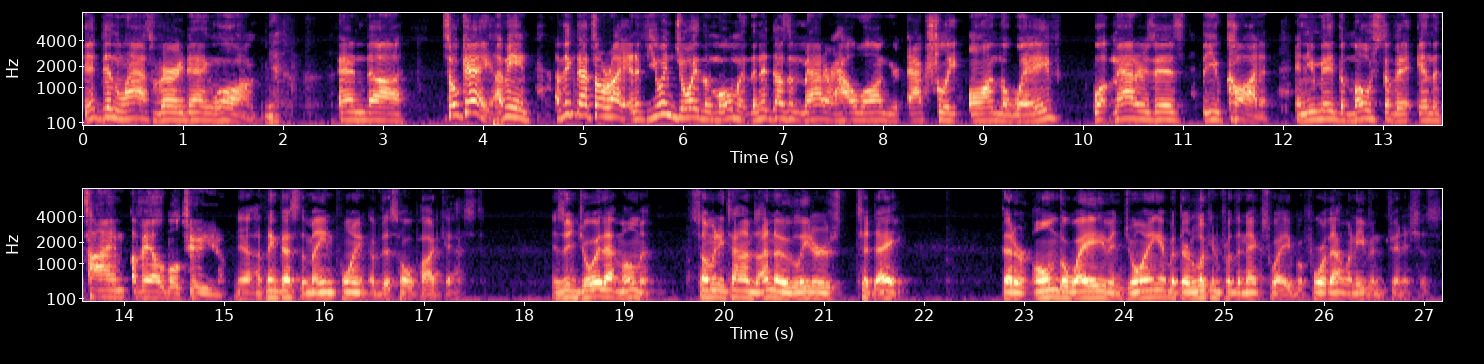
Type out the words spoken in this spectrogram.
it didn't last very dang long. Yeah. And uh, it's okay. I mean, I think that's all right. And if you enjoy the moment, then it doesn't matter how long you're actually on the wave. What matters is that you caught it and you made the most of it in the time available to you. Yeah, I think that's the main point of this whole podcast is enjoy that moment. So many times I know leaders today that are on the wave, enjoying it, but they're looking for the next wave before that one even finishes.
